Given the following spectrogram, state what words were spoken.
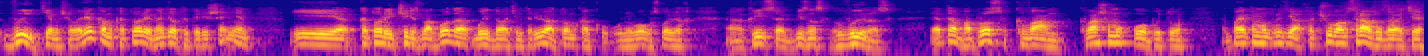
вы тем человеком, который найдет это решение и который через два года будет давать интервью о том, как у него в условиях а, кризиса бизнес вырос. Это вопрос к вам, к вашему опыту. Поэтому, друзья, хочу вам сразу давайте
